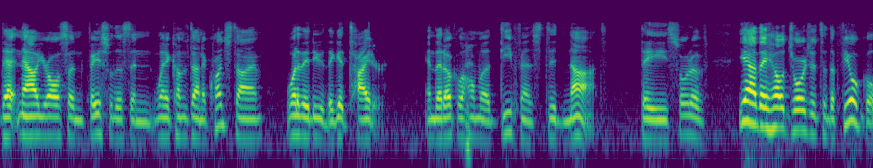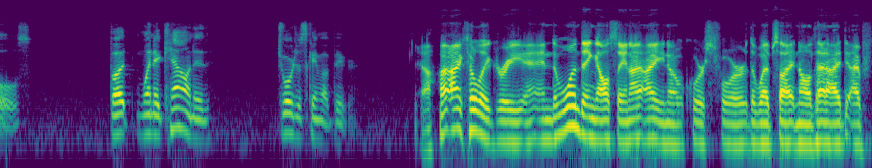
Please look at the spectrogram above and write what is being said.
that now you're all of a sudden faced with this, and when it comes down to crunch time, what do they do? They get tighter, and that Oklahoma defense did not. They sort of, yeah, they held Georgia to the field goals, but when it counted, Georgia's came up bigger. Yeah, I, I totally agree. And the one thing I'll say, and I, I, you know, of course, for the website and all that, I, I've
